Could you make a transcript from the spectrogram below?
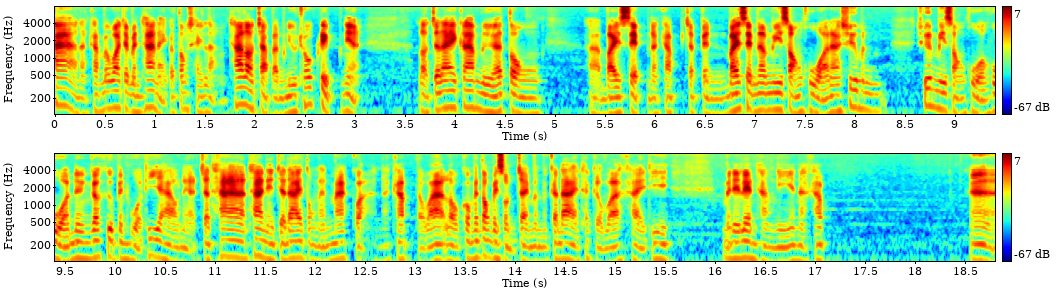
ท่านะครับ ไม่ว่าจะเป็นท่าไหนก็ต้องใช้หลัง ถ้าเราจับแบบนิวโทรกริปเนี่ย เราจะได้กล้ามเนื้อตรงไบเซปนะครับ จะเป็นไบเซปมันมี 2 หัวนะ ชื่อมันชื่อมี 2 หัว หัวหนึ่งก็คือเป็นหัวที่ยาวเนี่ย จะท่าท่าเนี้จะได้ตรงนั้นมากกว่านะครับ แต่ว่าเราก็ไม่ต้องไปสนใจมันก็ได้ ถ้าเกิดว่าใครที่ไม่ได้เล่นทางนี้นะครับ อ่า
